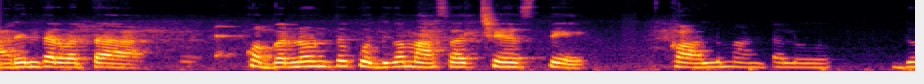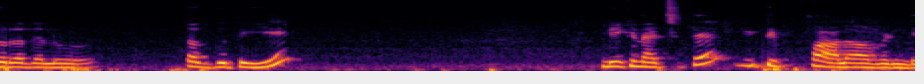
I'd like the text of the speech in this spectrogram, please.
ఆరిన తర్వాత కొబ్బరి నూనెతో కొద్దిగా మసాజ్ చేస్తే కాళ్ళు మంటలు దురదలు తగ్గుతాయి. మీకు నచ్చితే ఈ టిప్ ఫాలో అవ్వండి.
